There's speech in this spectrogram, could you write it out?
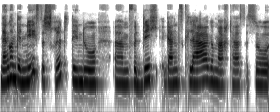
Dann kommt der nächste Schritt, den du ähm, für dich ganz klar gemacht hast, ist so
